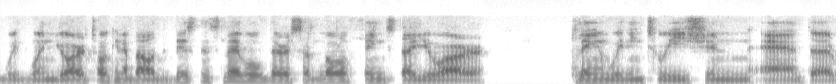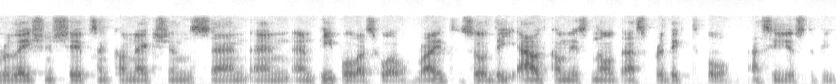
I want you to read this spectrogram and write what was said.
with, when you are talking about the business level, there's a lot of things that you are playing with intuition and uh, relationships and connections and, and, and people as well, right? So the outcome is not as predictable as it used to be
